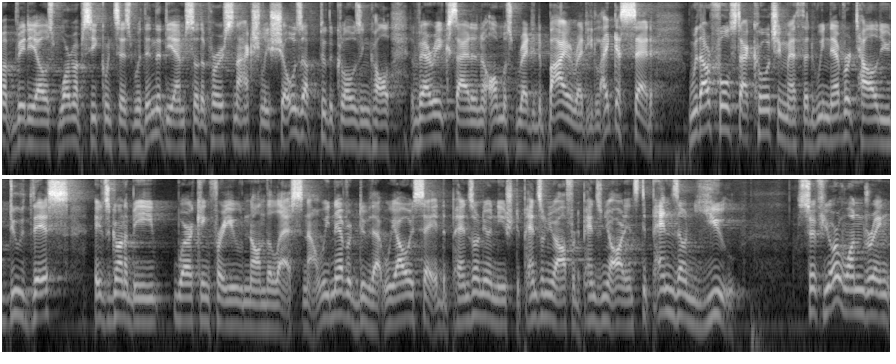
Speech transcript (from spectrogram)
warm up videos, warm up sequences within the DM, so the person actually shows up to the closing call very excited and almost ready to buy already. Like I said with our full stack coaching method, we never tell you do this. It's going to be working for you nonetheless. Now, we never do that. We always say it depends on your niche, depends on your offer, depends on your audience, depends on you. So, if you're wondering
